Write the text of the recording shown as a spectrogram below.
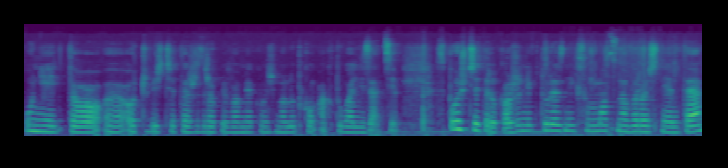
u niej, to oczywiście też zrobię Wam jakąś malutką aktualizację. Spójrzcie tylko, że niektóre z nich są mocno wyrośnięte,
